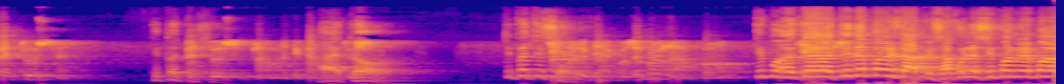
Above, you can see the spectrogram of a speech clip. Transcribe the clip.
πετούσε. Τι πετούσε; Πετούσε πραγματικά. Α, πετούσε. εδώ. Τι Και πετούσε. ο Ολυμπιακός, δεν μπορώ να πω. Τι, μου, και, τι δεν μπορείς να πεις, αφού λες η μόνη, μόνη,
